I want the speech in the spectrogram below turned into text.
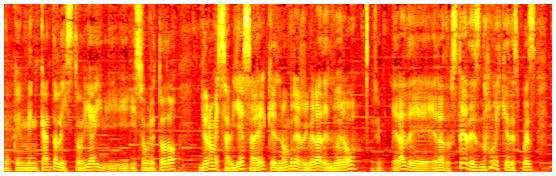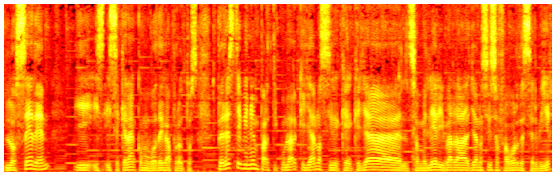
Ok, me encanta la historia y, y- y sobre todo, yo no me sabía esa, ¿eh? Que el nombre Ribera del Duero Sí. era, de, era de ustedes, ¿no? Y que después lo ceden y, se quedan como bodega protos. Pero este vino en particular que ya nos que, que ya el sommelier Ibarra ya nos hizo favor de servir,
